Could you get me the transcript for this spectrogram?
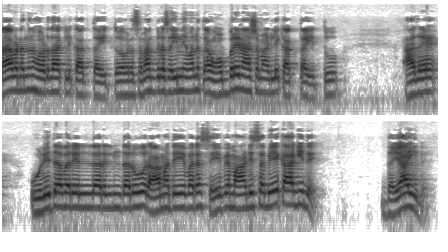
ರಾವಣನನ್ನು ಹೊರದಾಕ್ಲಿಕ್ಕೆ ಆಗ್ತಾ ಇತ್ತು. ಅವನ ಸಮಗ್ರ ಸೈನ್ಯವನ್ನು ತಾವು ಒಬ್ಬರೇ ನಾಶ ಮಾಡಲಿಕ್ಕೆ ಆಗ್ತಾ ಇತ್ತು. ಆದರೆ ಉಳಿದವರೆಲ್ಲರಿಂದಲೂ ರಾಮದೇವರ ಸೇವೆ ಮಾಡಿಸಬೇಕಾಗಿದೆ. ದಯಾ ಇದೆ.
